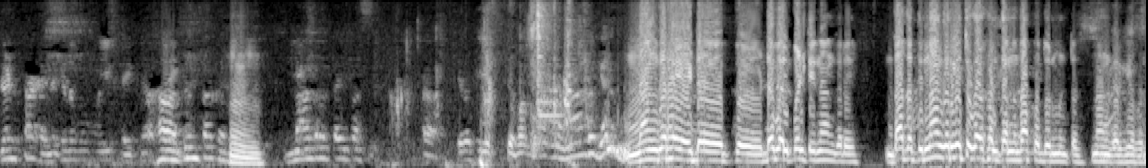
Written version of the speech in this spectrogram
दंड टाकायला त्याला मग एक आहे का? हा दोन टाका हम्म. नांगरा टाईप असेल हा, त्याला ते एक ते बघा. नांगर आहे ड- डबल पलटी नांगर आहे. दादा ते नांगर घेतो का खाली? त्यांना दाखव दोन मिनिटं. नांगर घे बरं.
